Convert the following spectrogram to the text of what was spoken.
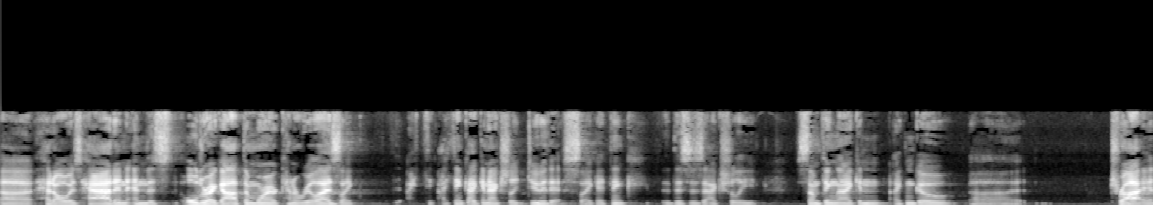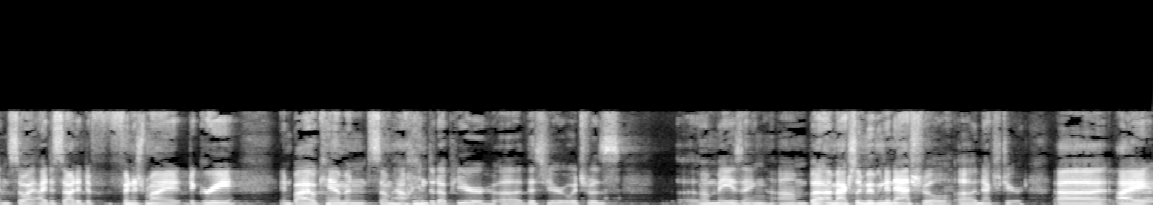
uh, had always had. And, and this older I got, the more I kind of realized like, th- I think I can actually do this. Like, I think this is actually something that I can, I can go, uh, try. And so I, I, decided to f- finish my degree in biochem and somehow ended up here, uh, this year, which was, amazing. Um, but I'm actually moving to Nashville uh, next year. Uh, I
